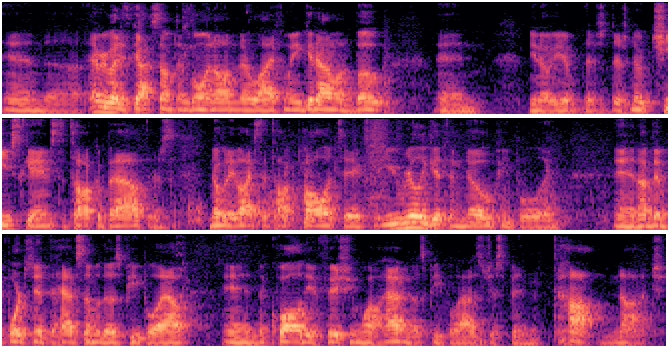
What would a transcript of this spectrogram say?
and uh, everybody's got something going on in their life. When you get out on a boat, and you know, there's there's no Chiefs games to talk about. There's nobody likes to talk politics, but you really get to know people, and and I've been fortunate to have some of those people out, and the quality of fishing while having those people out has just been top notch.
